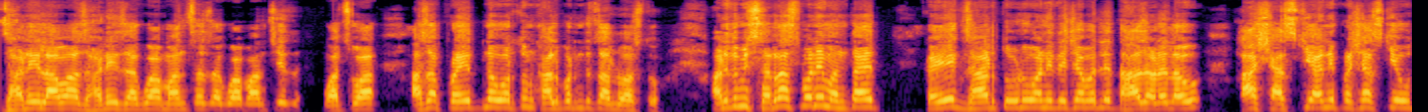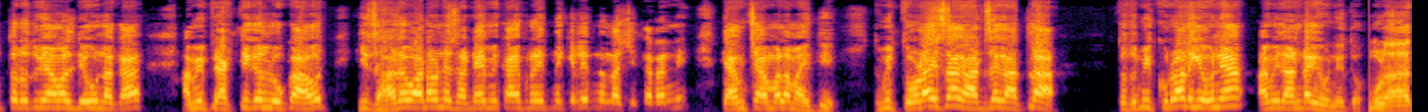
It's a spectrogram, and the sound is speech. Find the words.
झाडे लावा झाडे जगवा माणसं जगवा माणसे वाचवा असा प्रयत्न वरतून खालपर्यंत चालू असतो. आणि तुम्ही सर्रासपणे म्हणतायत का एक झाड तोडू आणि त्याच्या बदले दहा झाडं लावू हा शासकीय आणि प्रशासकीय उत्तर तुम्ही आम्हाला देऊ नका. आम्ही प्रॅक्टिकल लोक आहोत. ही झाडं वाढवण्यासाठी आम्ही काय प्रयत्न केलेत ना नाशिककरांनी? ते आमची आम्हाला माहिती आहे. तुम्ही तोडायचा घाट जर घातला तर तुम्ही कुराड घेऊन या आम्ही दांडा घेऊन येतो. मुळात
